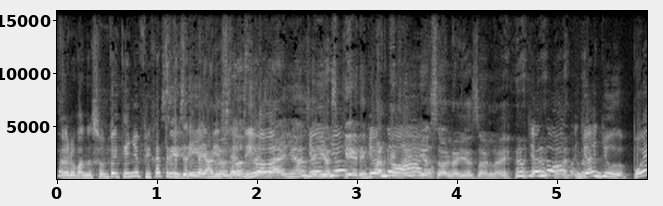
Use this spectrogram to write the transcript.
Pero cuando son pequeños, fíjate Sí, que tienen sí, la a los dos, iniciativa. años yo- ellos yo- quieren yo yo solo, yo solo. ¿eh? Yo lo hago, yo ayudo, ¿puedo?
